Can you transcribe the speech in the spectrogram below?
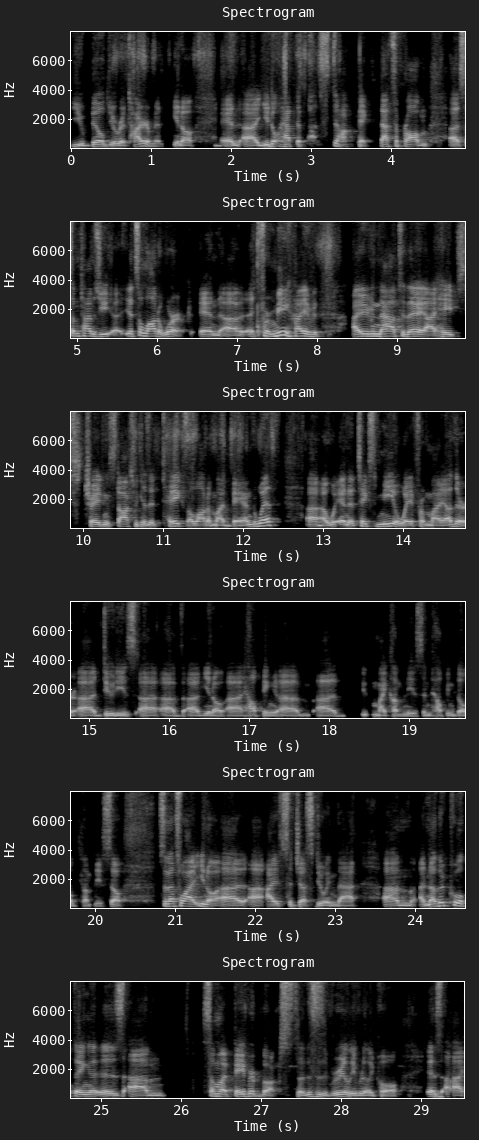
you build your retirement you know and uh, you don't have to stock pick. That's a problem. Uh, sometimes you it's a lot of work. And uh, for me i even i even now today i hate trading stocks because it takes a lot of my bandwidth uh, and it takes me away from my other uh, duties uh, of you know helping um, my companies and helping build companies. So so that's why you know i suggest doing that. Um, another cool thing is um, some of my favorite books. So this is really, really cool. Is uh,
